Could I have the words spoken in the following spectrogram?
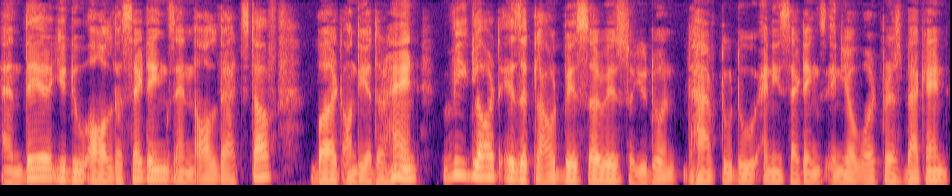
and there you do all the settings and all that stuff but on the other hand, Weglot is a cloud-based service, so you don't have to do any settings in your WordPress backend.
